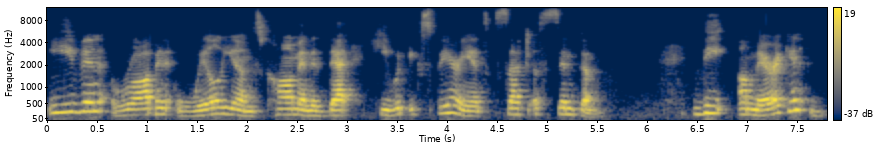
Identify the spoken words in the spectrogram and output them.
even Robin Williams commented that he would experience such a symptom. The American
